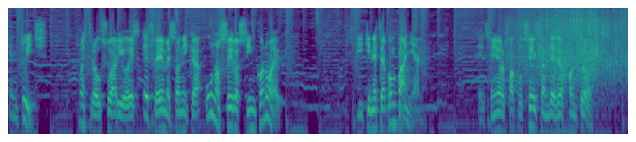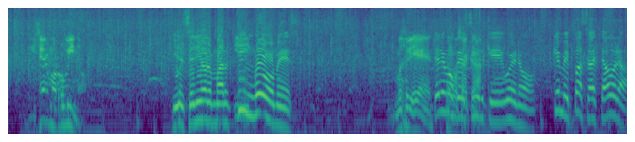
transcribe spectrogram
en Twitch. Nuestro usuario es FM Sónica 1059. Y quienes te acompañan, el señor Facu Celsan desde los controles, Guillermo Rubino, Y el señor Martín Gómez. muy bien. Tenemos que acá. decir que, bueno, ¿qué me pasa a esta hora?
